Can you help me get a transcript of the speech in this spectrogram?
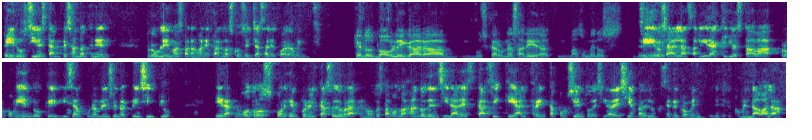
pero sí está empezando a tener problemas para manejar las cosechas adecuadamente. Que nos va a obligar a buscar una salida, más o menos. Sí, o sea, la salida que yo estaba proponiendo, que hice una mención al principio, era nosotros, por ejemplo, en el caso de Obraje, nosotros estamos bajando densidades casi que al 30% de densidad de siembra de lo que se recomendaba la,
